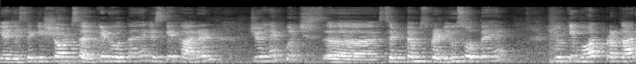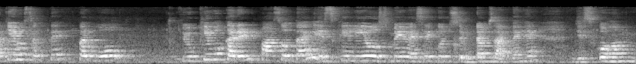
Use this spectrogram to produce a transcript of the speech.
या जैसे कि शॉर्ट सर्किट होता है जिसके कारण जो है कुछ सिम्टम्स प्रोड्यूस होते हैं जो कि बहुत प्रकार के हो सकते हैं पर वो क्योंकि वो करंट पास होता है इसके लिए उसमें वैसे कुछ सिम्टम्स आते हैं जिसको हम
